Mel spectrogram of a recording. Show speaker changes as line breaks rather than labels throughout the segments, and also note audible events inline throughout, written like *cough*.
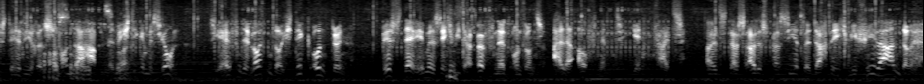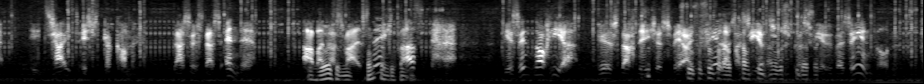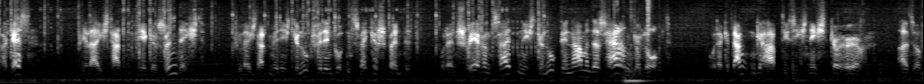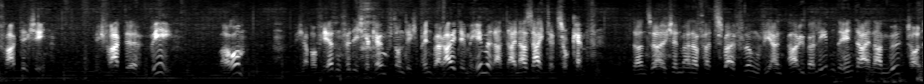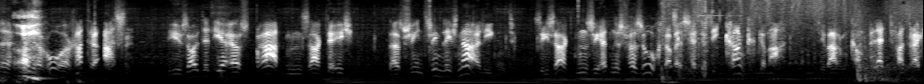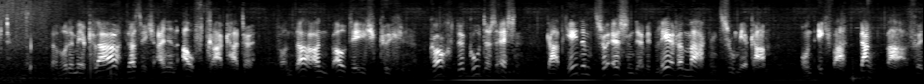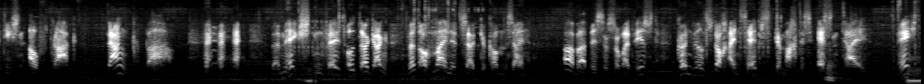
Wisst ihr, die Responder haben eine wichtige Mission. Sie helfen den Leuten durch dick und dünn, bis der Himmel sich wieder öffnet und uns alle aufnimmt. Jedenfalls, als das alles passierte, dachte ich wie viele andere, die Zeit ist gekommen. Das ist das Ende. Aber das
einen
war es nicht, was? *laughs* Wir sind noch hier. Erst dachte ich, es wäre ein
Stufe 5
Fehler passiert, dass wir übersehen wurden. Vergessen. Vielleicht hatten wir gesündigt. Vielleicht hatten wir nicht genug für den guten Zweck gespendet. Oder in schweren Zeiten nicht genug den Namen des Herrn gelobt. Oder Gedanken gehabt, die sich nicht gehören. Also fragte ich ihn. Ich fragte, wie? Warum? Ich habe auf Erden für dich gekämpft und ich bin bereit, im Himmel an deiner Seite zu kämpfen. Dann sah ich in meiner Verzweiflung, wie ein paar Überlebende hinter einer Mülltonne eine rohe Ratte aßen. Die solltet ihr erst braten, sagte ich. Das schien ziemlich naheliegend. Sie sagten, sie hätten es versucht, aber es hätte sie krank gemacht. Sie waren komplett verdreckt. Da wurde mir klar, dass ich einen Auftrag hatte. Von da an baute ich Küchen, kochte gutes Essen, gab jedem zu essen, der mit leerem Magen zu mir kam. Und ich war dankbar für diesen Auftrag. Dankbar. *laughs* Beim nächsten Weltuntergang wird auch meine Zeit gekommen sein. Aber bis es soweit ist, können wir uns doch ein selbstgemachtes Essen teilen. Nicht?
